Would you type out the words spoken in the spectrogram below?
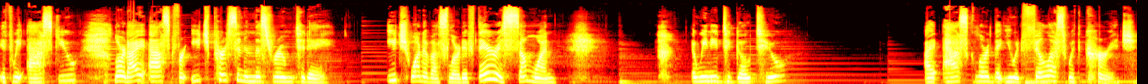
if we ask you. Lord, I ask for each person in this room today each one of us, Lord, if there is someone that we need to go to, I ask, Lord, that you would fill us with courage,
